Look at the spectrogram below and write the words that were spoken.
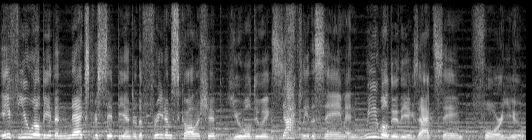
If you will be the next recipient of the Freedom Scholarship, you will do exactly the same and we will do the exact same for you.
